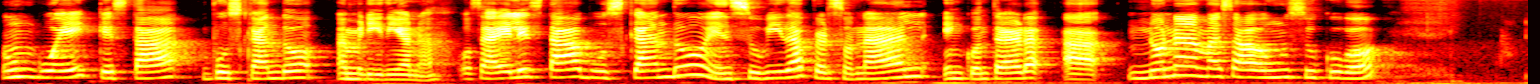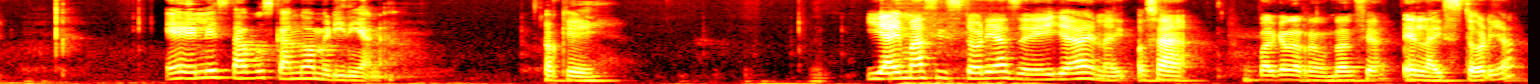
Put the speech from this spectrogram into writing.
Un güey que está buscando a Meridiana. O sea, él está buscando en su vida personal encontrar a, no nada más a un sucubo, él está buscando a Meridiana. Ok. Y hay más historias de ella en la, o sea, valga la redundancia, en la historia?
